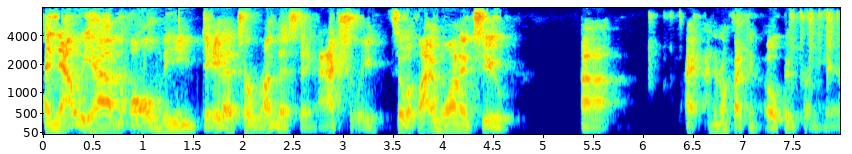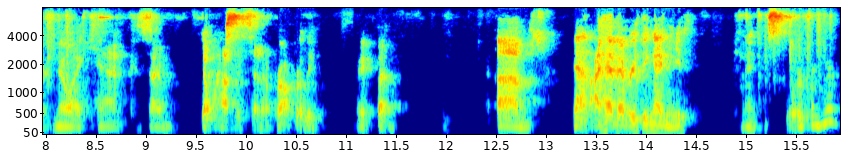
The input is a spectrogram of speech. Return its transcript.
And now we have all the data to run this thing actually. So if I wanted to, uh, I, I don't know if I can open from here. No, I can't because I don't have this set up properly, right? But um, yeah, I have everything I need. Can I explore from here?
